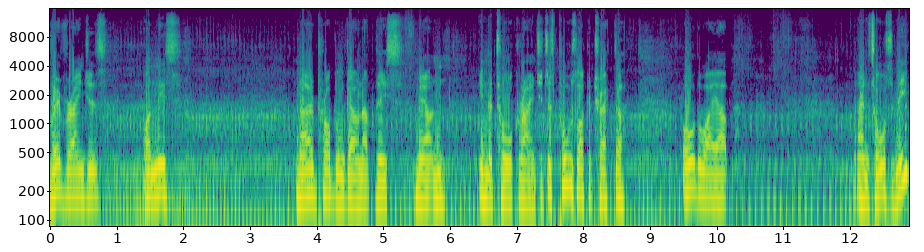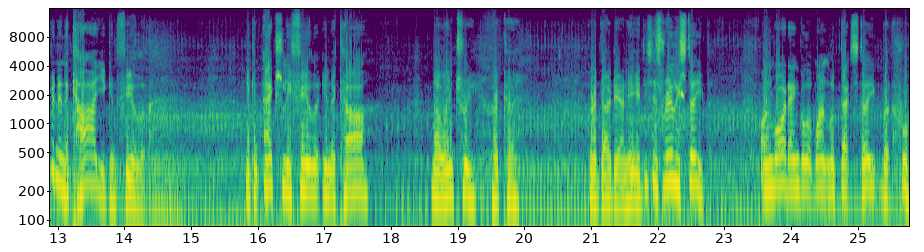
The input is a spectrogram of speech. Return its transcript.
rev ranges on this. No problem going up this mountain in the torque range. It just pulls like a tractor all the way up. And it's awesome. Even in a car you can feel it. You can actually feel it in a car no entry? Okay. Gotta go down here. This is really steep. On wide angle it won't look that steep but whew.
